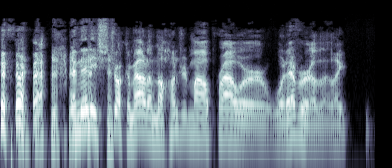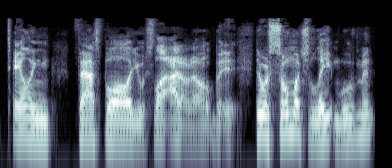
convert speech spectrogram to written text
and then he struck him out on the 100 mile per hour whatever like tailing fastball you slide I don't know but it, there was so much late movement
